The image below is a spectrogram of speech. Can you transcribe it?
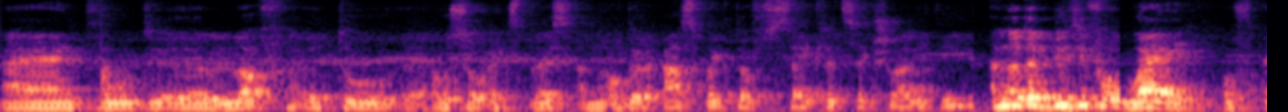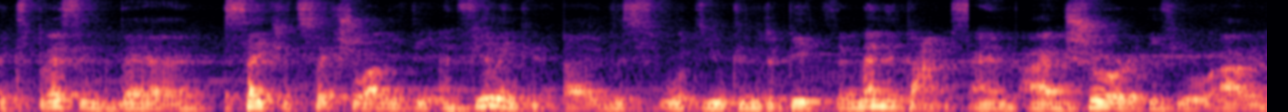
and I would uh, love uh, to uh, also express another aspect of sacred sexuality. Another beautiful way of expressing the sacred sexuality and feeling it. Uh, this is what you can repeat many times and I'm sure if you are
